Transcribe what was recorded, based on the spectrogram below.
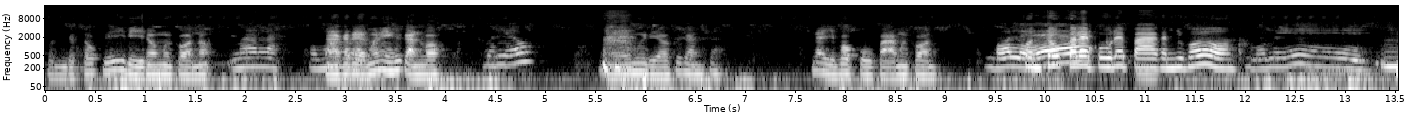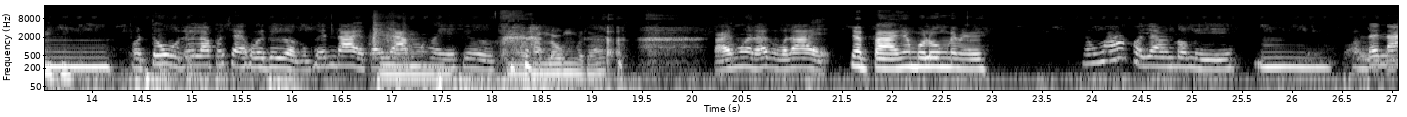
ฝนก็ตกดีดีๆเนาะมื้อก่อนเนาะนั่นแหละผมหากระแดดมื้อนี้คือกันบ่คือเดียวเออมื้อเดียวคือกันใช่ ได้อยู่บ่ปูปลามื้อก่อนบ่แหละฝนตกก็ได้ปูได้ปลากันอยู่บ่บ่มีอืมประตูได้รับไปใช้หวยเดือกเพิ่นได้ไปย้ำเงยชื่อบ่ทันลงบ่จ้ะไปเมื่อไรก็บ่ได้ยันปลายังบ่ลงได้ไหมเอ้ยน้องว่าขอยามันบ่มีอืมทำได้นะ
